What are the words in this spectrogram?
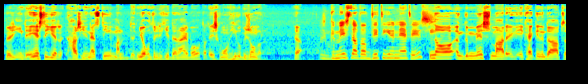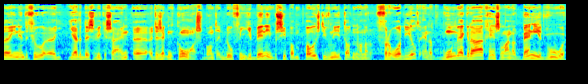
Dus in de eerste hier had je net dingen, maar de 39 keer daarna wel, dat is gewoon heel bijzonder. Ja. Dus een gemis dat dat dit hier net is? Nou, een gemis, maar ik, ik heb inderdaad uh, in een interview uh, jij deze week zijn. Uh, het is ook een kans. Want ik bedoel, je bent in principe op een positieve manier tot een veroordeeld. En dat woon wij graag in. Zolang het Benny het woer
